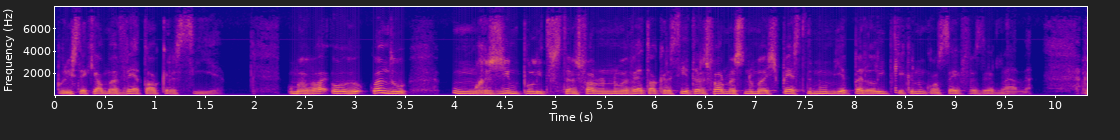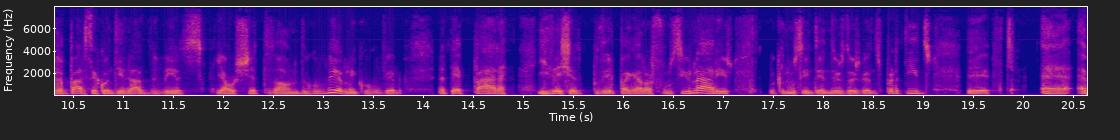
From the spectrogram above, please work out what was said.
Por isto é que é uma vetocracia. Uma, quando um regime político se transforma numa vetocracia, transforma-se numa espécie de múmia paralítica que não consegue fazer nada. Repare-se a quantidade de vezes que há o shutdown do governo, em que o governo até para e deixa de poder pagar aos funcionários, porque não se entendem os dois grandes partidos. Eh, a, a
